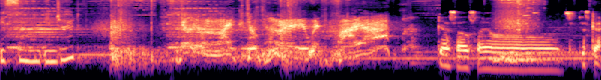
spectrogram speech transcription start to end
Is someone injured? Do you like to play with fire? Guess I'll silence oh, this guy.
